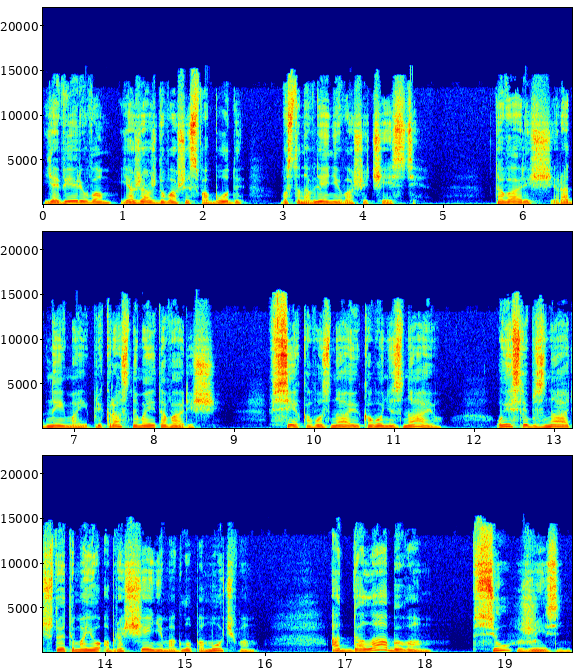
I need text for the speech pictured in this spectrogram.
я верю вам, я жажду вашей свободы, восстановления вашей чести. Товарищи, родные мои, прекрасные мои товарищи, все, кого знаю и кого не знаю, о, если б знать, что это мое обращение могло помочь вам, отдала бы вам всю жизнь.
